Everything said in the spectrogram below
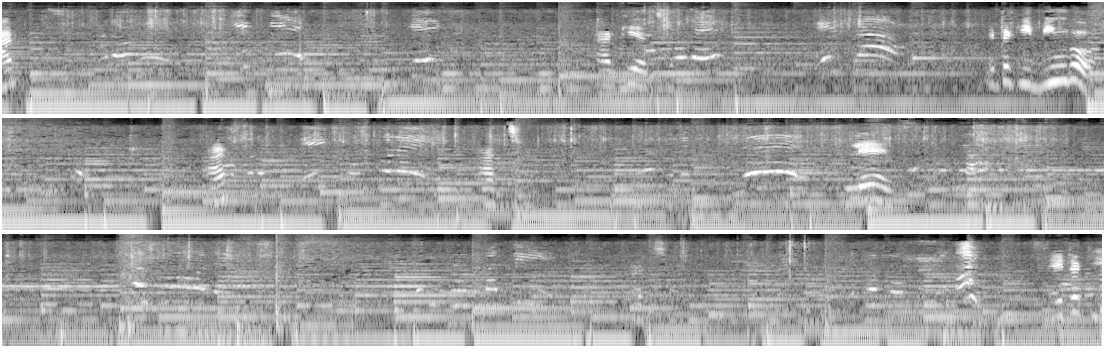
আর? আছে? এটা কি বিঙ্গো আর? আচ্ছা। লেস এটা কি?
